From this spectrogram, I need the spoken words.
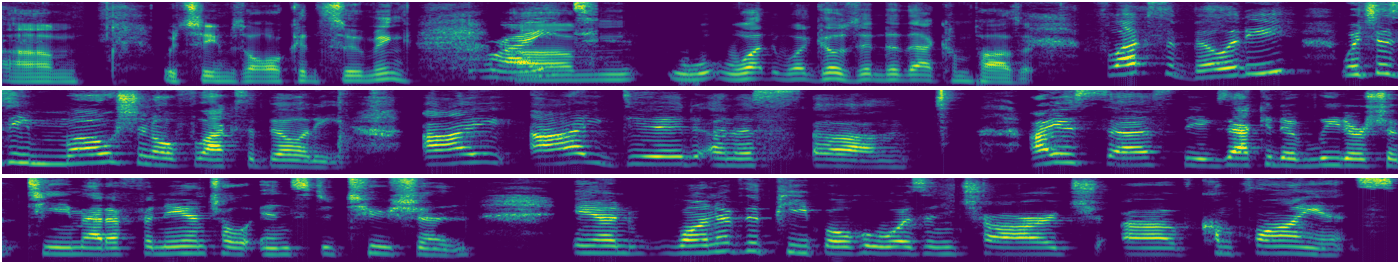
um, which seems all consuming. Right. Um, what what goes into that composite? Flexibility, which is emotional flexibility. I I did an um, I assessed the executive leadership team at a financial institution, and one of the people who was in charge of compliance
